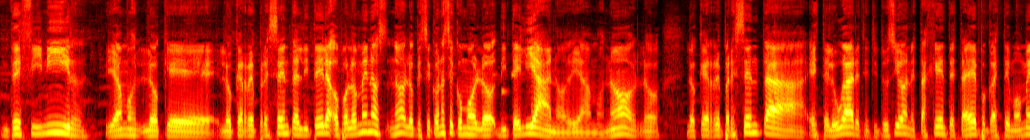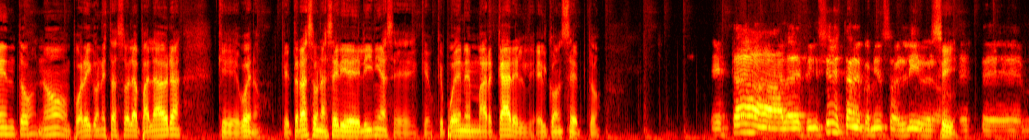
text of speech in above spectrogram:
definir digamos, lo que, lo que representa el Ditela, o por lo menos, ¿no? Lo que se conoce como lo diteliano, digamos, ¿no? Lo, lo que representa este lugar, esta institución, esta gente, esta época, este momento, ¿no? Por ahí con esta sola palabra que, bueno, que traza una serie de líneas eh, que, pueden enmarcar el, concepto. Está, la definición está en el comienzo del libro. Sí. Este,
